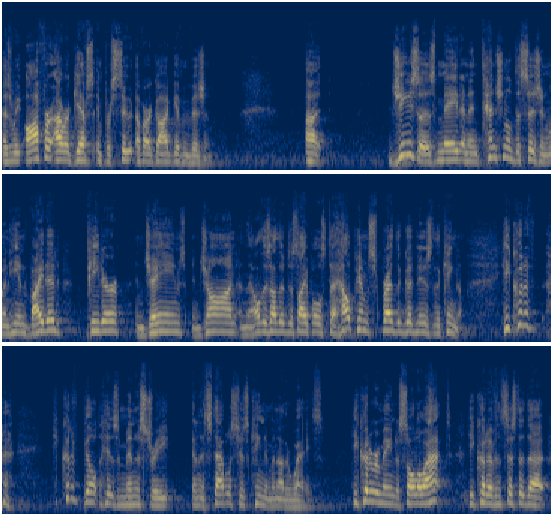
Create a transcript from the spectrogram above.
as we offer our gifts in pursuit of our God given vision. Uh, Jesus made an intentional decision when he invited Peter and James and John and all these other disciples to help him spread the good news of the kingdom. He could have, he could have built his ministry and established his kingdom in other ways. He could have remained a solo act. He could have insisted that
